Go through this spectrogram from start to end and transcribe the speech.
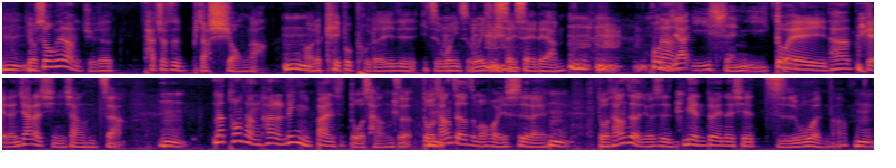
嗯，有时候会让你觉得。他就是比较凶啊，嗯，我就 keep up 的，一直一直问，一直问，一直谁谁亮，嗯嗯，或比较疑神疑鬼，对，他给人家的形象是这样，嗯，那通常他的另一半是躲藏者，躲藏者怎么回事嘞？嗯，躲藏者就是面对那些质问啊，嗯，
